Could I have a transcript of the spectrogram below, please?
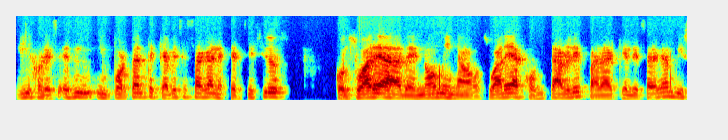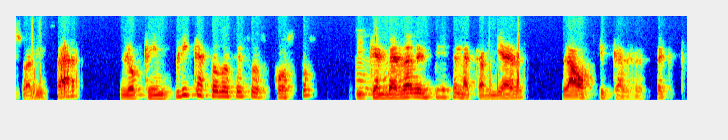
híjoles, es importante que a veces hagan ejercicios con su área de nómina o su área contable para que les hagan visualizar lo que implica todos esos costos y que en verdad empiecen a cambiar la óptica al respecto.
